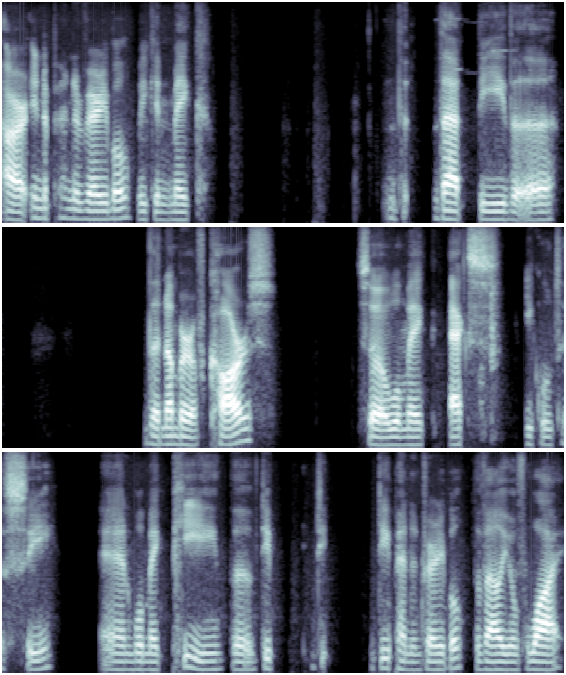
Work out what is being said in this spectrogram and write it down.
our independent variable, we can make th that be the the number of cars so we'll make x equal to c, and we'll make p the de de dependent variable, the value of y.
